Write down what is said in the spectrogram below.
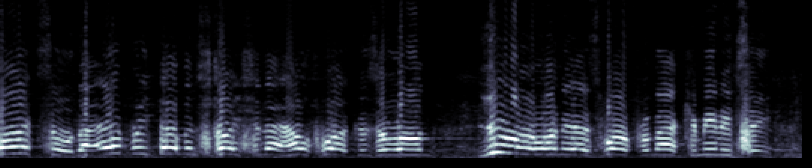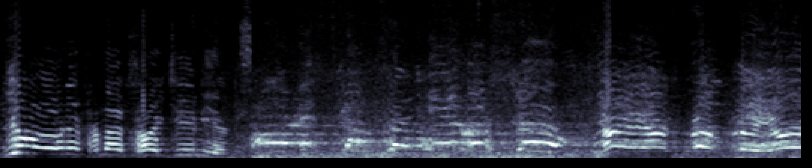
vital that every demonstration that health workers are on, you are on it as well from our community. You are on it from our trade unions. Boris Johnson, hear us shout! Pay us properly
